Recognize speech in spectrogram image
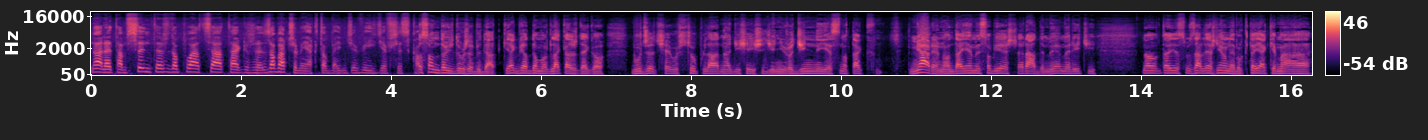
No, ale tam syn też dopłaca, także zobaczymy, jak to będzie, wyjdzie wszystko. To są dość duże wydatki. Jak wiadomo, dla każdego budżet się uszczupla na dzisiejszy dzień rodzinny jest no tak w miarę, no dajemy sobie jeszcze radę. My emeryci, no to jest uzależnione, bo kto jakie ma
